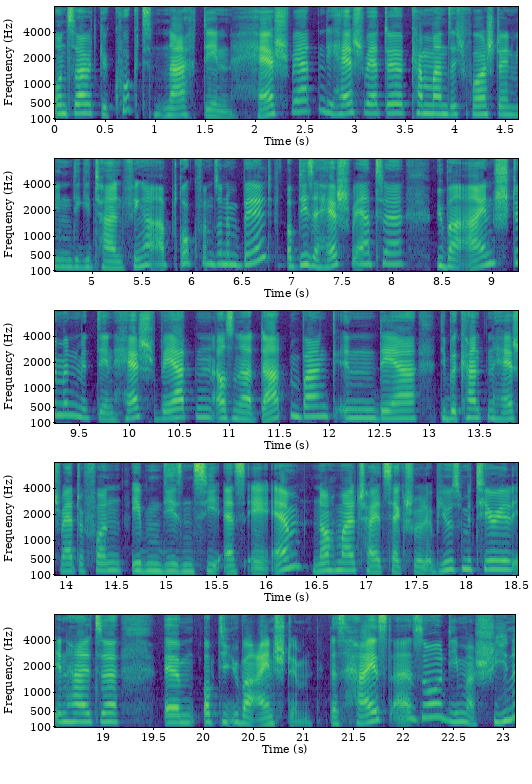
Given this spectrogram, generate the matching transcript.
Und zwar wird geguckt nach den Hash-Werten. Die Hash-Werte kann man sich vorstellen wie einen digitalen Fingerabdruck von so einem Bild. Ob diese Hash-Werte übereinstimmen mit den Hash-Werten aus einer Datenbank, in der die bekannten Hash-Werte von eben diesen CSAM, nochmal Child Sexual Abuse Material Inhalte, ähm, ob die übereinstimmen. Das heißt also, die Maschine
